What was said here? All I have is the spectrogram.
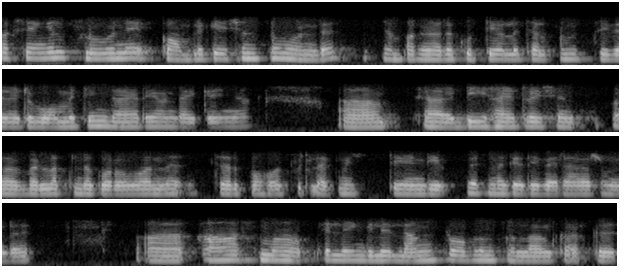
പക്ഷേങ്കിൽ ഫ്ലൂവിന് കോംപ്ലിക്കേഷൻസും ഉണ്ട്. ഞാൻ പറഞ്ഞ പോലെ കുട്ടികളിൽ ചിലപ്പം സിവിയറായിട്ട് വോമിറ്റിംഗ് ഡയറിയ ഉണ്ടായിക്കഴിഞ്ഞാൽ ഡീഹൈഡ്രേഷൻ വെള്ളത്തിന്റെ കുറവ് വന്ന് ചിലപ്പോൾ ഹോസ്പിറ്റലിൽ അഡ്മിറ്റ് ചെയ്യേണ്ടി വരുന്ന ഗതി വരാറുണ്ട്. ആസ്മ അല്ലെങ്കിൽ ലങ് പ്രോബ്ലംസ് ഉള്ള ആൾക്കാർക്ക്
